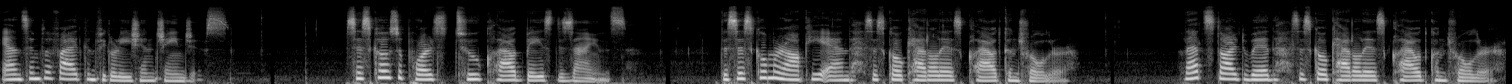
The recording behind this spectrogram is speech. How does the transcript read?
and simplified configuration changes. Cisco supports two cloud-based designs the Cisco Meraki and Cisco Catalyst Cloud Controller. Let's start with Cisco Catalyst Cloud Controller.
